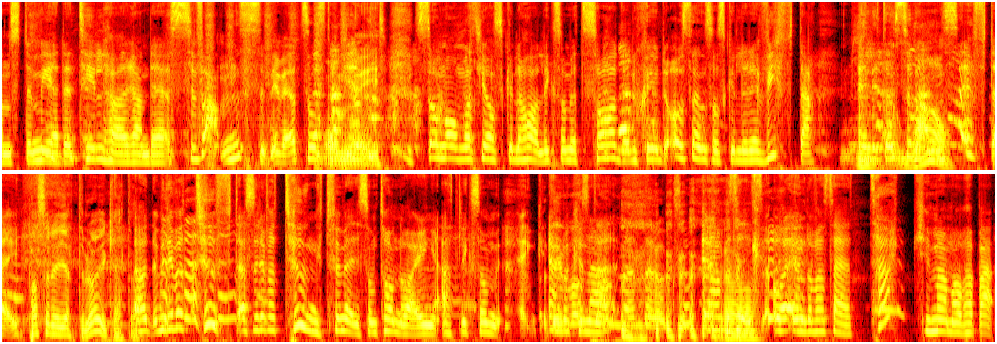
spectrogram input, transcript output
tigermönster med tillhörande svans. Ni vet, som stack ut. Som om att jag skulle ha liksom ett sadelskydd och sen så skulle det vifta en liten svans efter. Passar det jättebra i katten. Ja, men det var tufft, alltså det var tungt för mig som tonåring att liksom ändå kunna... också. Ja, precis. Och ändå vara så här, tack mamma och pappa.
